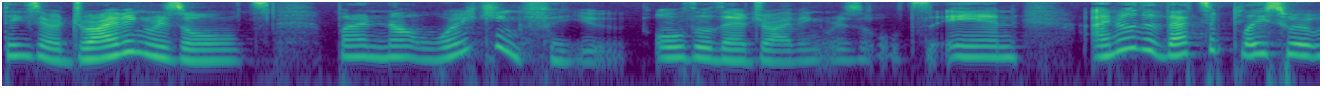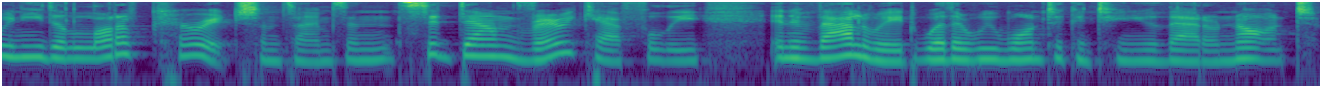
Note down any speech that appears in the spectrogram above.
things that are driving results but are not working for you although they're driving results and i know that that's a place where we need a lot of courage sometimes and sit down very carefully and evaluate whether we want to continue that or not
